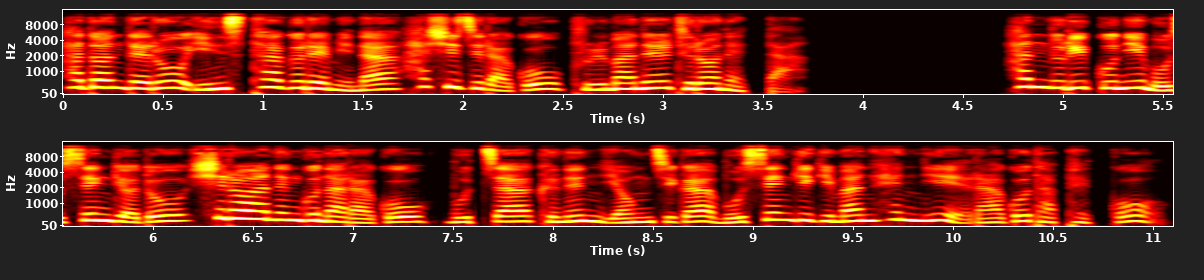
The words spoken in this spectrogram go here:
하던 대로 인스타그램이나 하시지라고 불만을 드러냈다. 한 누리꾼이 못생겨도 싫어하는구나라고 묻자 그는 영지가 못생기기만 했니? 라고 답했고,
